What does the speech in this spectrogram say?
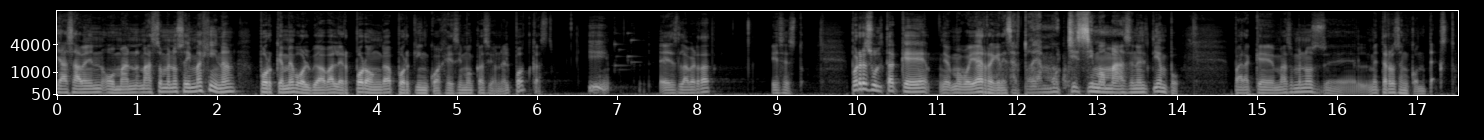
ya saben, o más o menos se imaginan, por qué me volvió a valer poronga por quincuagésima ocasión el podcast. Y es la verdad, es esto. Pues resulta que eh, me voy a regresar todavía muchísimo más en el tiempo, para que más o menos eh, meterlos en contexto.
